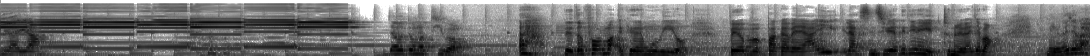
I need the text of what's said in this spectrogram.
Mira ya. ya lo tengo activado. De todas formas, es que lo he movido. Pero para que veáis la sensibilidad que tiene esto, me lo voy a llevar. Me lo voy a llevar.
